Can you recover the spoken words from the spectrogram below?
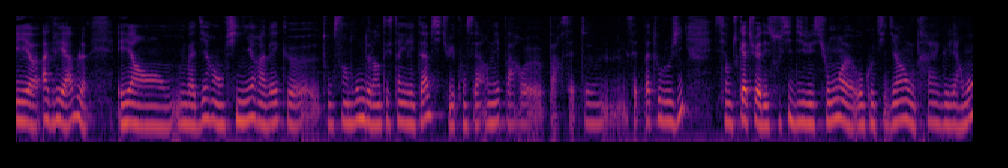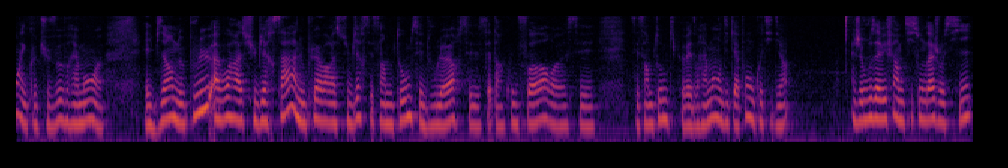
et euh, agréable. Et on va dire en finir avec euh, ton syndrome de l'intestin irritable si tu es concerné par, euh, par cette, cette, pathologie. Si en tout cas tu as des soucis de digestion au quotidien ou très régulièrement et que tu veux vraiment eh bien, ne plus avoir à subir ça, ne plus avoir à subir ces symptômes, ces douleurs, cet inconfort, ces, ces symptômes qui peuvent être vraiment handicapants au quotidien. Je vous avais fait un petit sondage aussi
